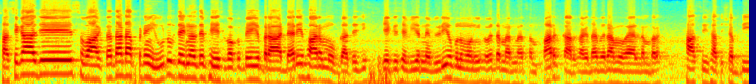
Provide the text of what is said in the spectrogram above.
ਸਤਿ ਸ਼੍ਰੀ ਅਕਾਲ ਜੀ, ਸਵਾਗਤ ਹੈ ਤੁਹਾਡਾ ਆਪਣੇ YouTube ਚੈਨਲ ਤੇ Facebook page Brar dairy farm Moga ਤੇ ਜੀ। ਜੇ ਕਿਸੇ ਵੀਰ ਨੇ ਵੀਡੀਓ ਬਣਵਾਉਣੀ ਹੋਵੇ ਤਾਂ ਮੇਰੇ ਨਾਲ ਸੰਪਰਕ ਕਰ ਸਕਦਾ ਮੇਰਾ ਮੋਬਾਈਲ ਨੰਬਰ 8876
